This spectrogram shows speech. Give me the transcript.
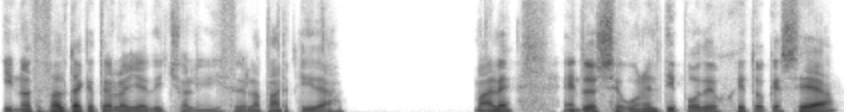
Y no hace falta que te lo haya dicho al inicio de la partida. ¿Vale? Entonces, según el tipo de objeto que sea,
